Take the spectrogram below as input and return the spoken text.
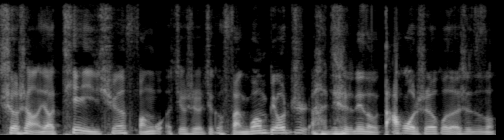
车上要贴一圈防光，就是这个反光标志啊，就是那种大货车或者是这种，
